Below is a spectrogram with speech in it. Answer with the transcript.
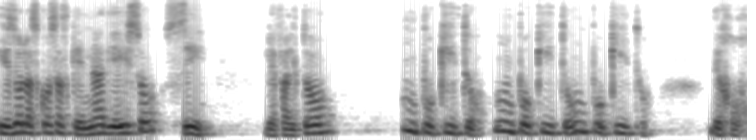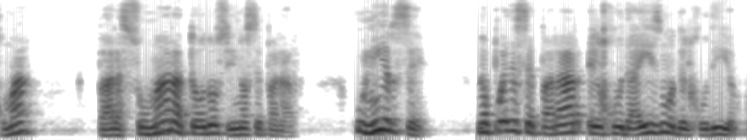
¿Hizo las cosas que nadie hizo? Sí le faltó un poquito, un poquito, un poquito de Jochma para sumar a todos y no separar. Unirse. No puede separar el judaísmo del judío.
